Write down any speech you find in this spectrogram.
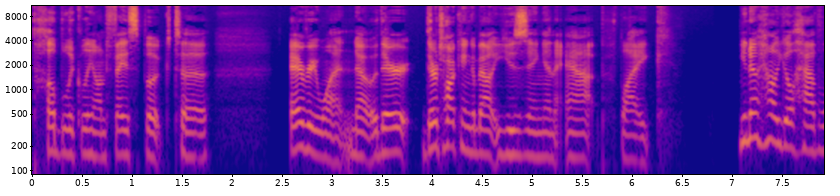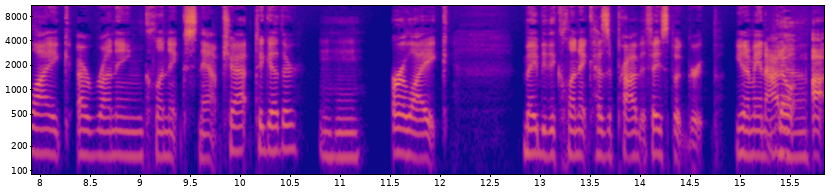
publicly on Facebook to everyone. No, they're they're talking about using an app like you know how you'll have like a running clinic Snapchat together Mm-hmm. or like maybe the clinic has a private Facebook group. You know what I mean? I Yeah. don't I,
